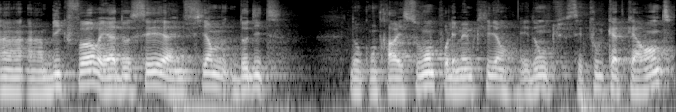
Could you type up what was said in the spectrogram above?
un, Big Four est adossé à une firme d'audit. Donc on travaille souvent pour les mêmes clients. Et donc c'est tout le 440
